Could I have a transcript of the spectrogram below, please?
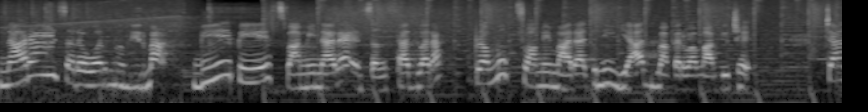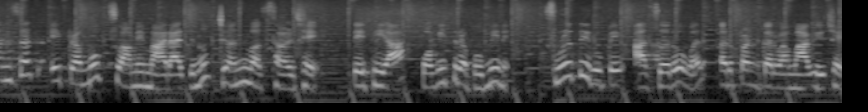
નારાયણ સરોવરનું નિર્માણ બીએપીએ સ્વામિનારાયણ સંસ્થા દ્વારા પ્રમુખ સ્વામી મહારાજની યાદમાં કરવામાં આવ્યું છે. ચાંસદ એ પ્રમુખ સ્વામી મહારાજનું જન્મ સ્થળ છે. તેથી આ પવિત્ર ભૂમિને સ્મૃતિ રૂપે આ સરોવર અર્પણ કરવામાં આવ્યું છે.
